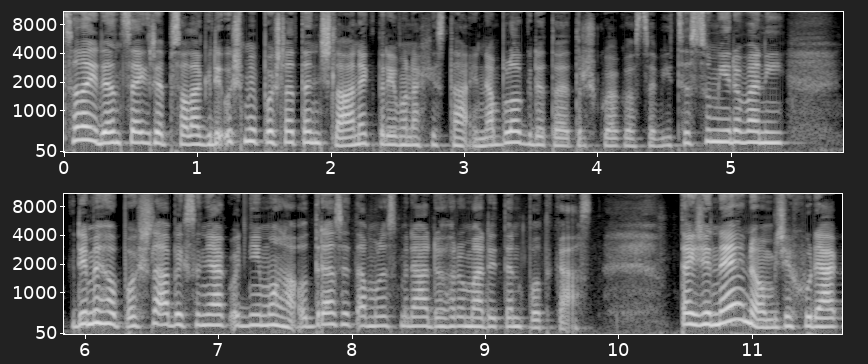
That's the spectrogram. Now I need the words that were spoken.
celý den se hře psala, kdy už mi pošle ten článek, který ona chystá i na blog, kde to je trošku jako zase více sumírovaný, kdy mi ho pošle, abych se nějak od něj mohla odrazit a mohli jsme dát dohromady ten podcast. Takže nejenom, že chudák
